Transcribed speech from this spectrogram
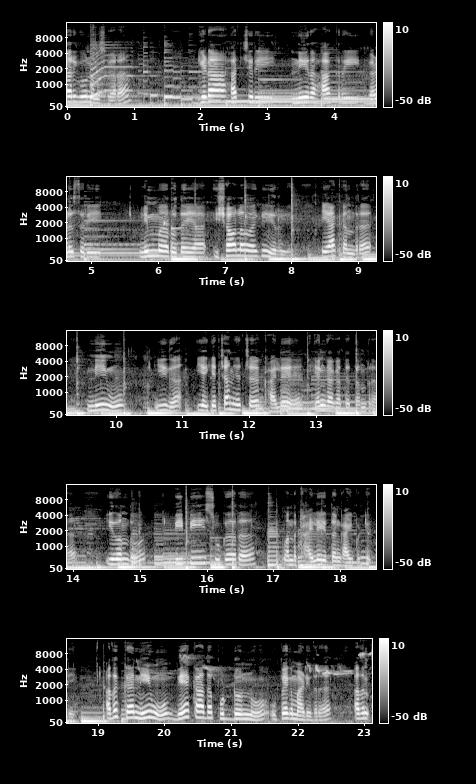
ಎಲ್ಲರಿಗೂ ನಮಸ್ಕಾರ. ಗಿಡ ಹಚ್ಚಿರಿ, ನೀರು ಹಾಕ್ರಿ, ಬೆಳೆಸ್ರಿ, ನಿಮ್ಮ ಹೃದಯ ವಿಶಾಲವಾಗಿ ಇರಲಿ. ಯಾಕಂದ್ರೆ ನೀವು ಈಗ ಹೆಚ್ಚಾನ ಹೆಚ್ಚು ಕಾಯಿಲೆ ಹೆಂಗಾಗತ್ತೈತಂದ್ರೆ ಇದೊಂದು ಬಿ ಪಿ ಶುಗರ್ ಒಂದು ಕಾಯಿಲೆ ಇದ್ದಂಗೆ ಆಗಿಬಿಟ್ಟೈತಿ. ಅದಕ್ಕೆ ನೀವು ಬೇಕಾದ ಫುಡ್ಡನ್ನು ಉಪಯೋಗ ಮಾಡಿದ್ರೆ ಅದನ್ನು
